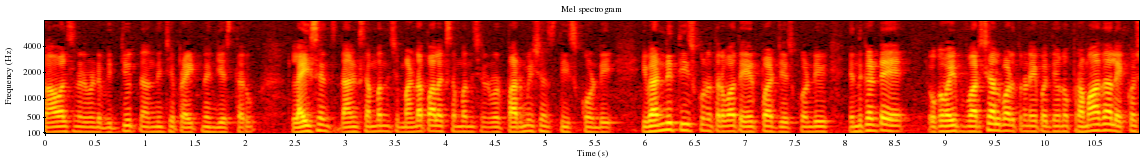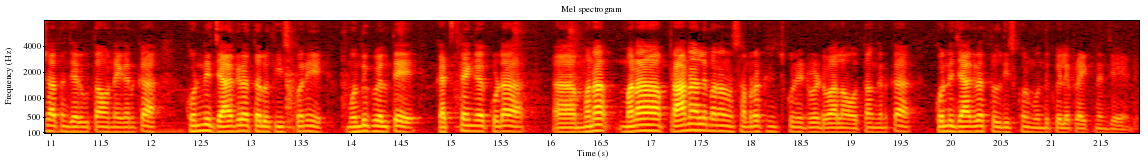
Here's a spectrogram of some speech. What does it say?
కావాల్సినటువంటి విద్యుత్ని అందించే ప్రయత్నం చేస్తారు. లైసెన్స్ దానికి సంబంధించి మండపాలకు సంబంధించినటువంటి పర్మిషన్స్ తీసుకోండి. ఇవన్నీ తీసుకున్న తర్వాత ఏర్పాటు చేసుకోండి. ఎందుకంటే ఒకవైపు వర్షాలు పడుతున్న నేపథ్యంలో ప్రమాదాలు ఎక్కువ శాతం జరుగుతూ ఉన్నాయి కనుక కొన్ని జాగ్రత్తలు తీసుకొని ముందుకు వెళ్తే ఖచ్చితంగా కూడా మన మన ప్రాణాలను మనం సంరక్షించుకునేటువంటి వాళ్ళం అవుతాం కనుక కొన్ని జాగ్రత్తలు తీసుకొని ముందుకు వెళ్ళే ప్రయత్నం చేయండి.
